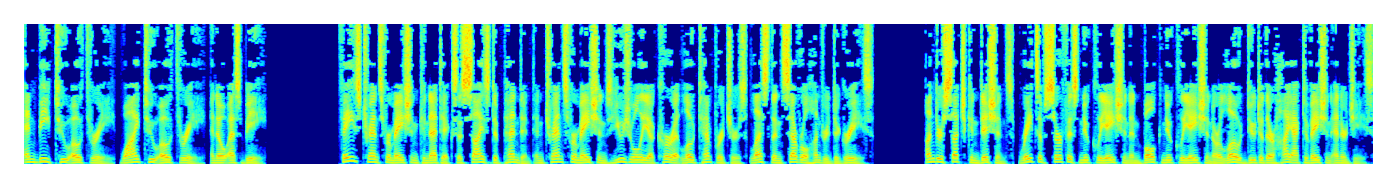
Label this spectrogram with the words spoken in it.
Nb2O3, Y2O3, and OSB. Phase transformation kinetics is size-dependent and transformations usually occur at low temperatures less than several hundred degrees. Under such conditions, rates of surface nucleation and bulk nucleation are low due to their high activation energies.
